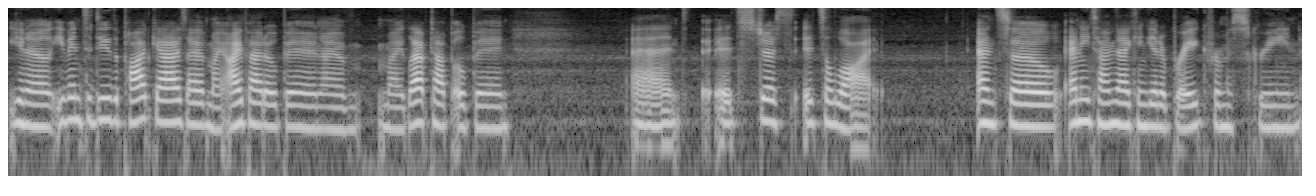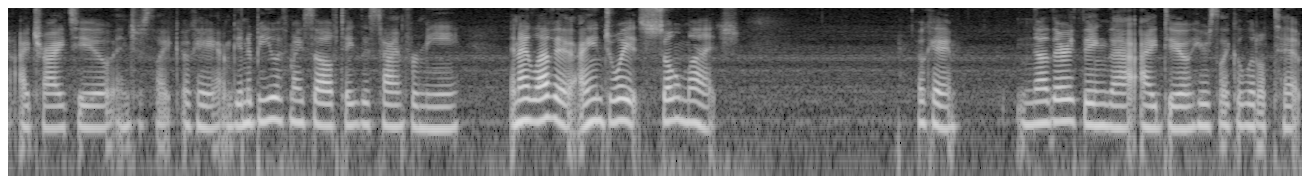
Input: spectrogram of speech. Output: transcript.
you know, even to do the podcast, I have my iPad open, I have my laptop open and it's just it's a lot and so anytime that i can get a break from a screen i try to and just like okay i'm gonna be with myself take this time for me and i love it. I enjoy it so much. Okay. Another thing that i do here's like a little tip.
